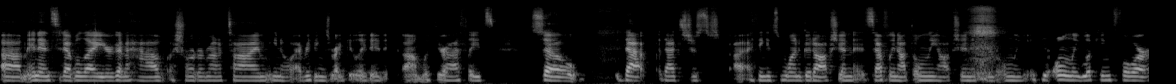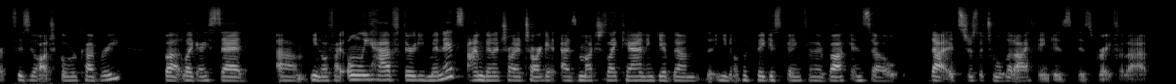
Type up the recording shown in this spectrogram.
um, in NCAA, you're going to have a shorter amount of time. You know, everything's regulated um, with your athletes, so that that's just I think it's one good option. It's definitely not the only option if you're only if you're only looking for physiological recovery. But like I said, um, you know, if I only have 30 minutes, I'm going to try to target as much as I can and give them, the, you know, the biggest bang for their buck. And so that it's just a tool that I think is is great for that.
